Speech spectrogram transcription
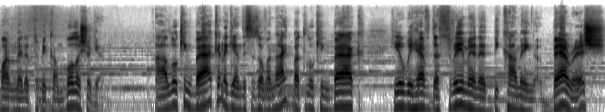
one minute to become bullish again. Uh, looking back, and again, this is overnight, but looking back, here we have the 3 minute becoming bearish.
